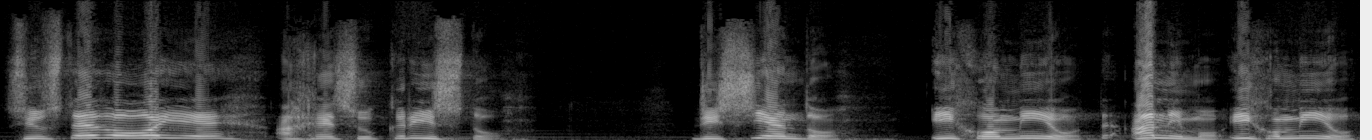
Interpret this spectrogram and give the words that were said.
si usted oye a Jesucristo diciendo, hijo mío, ánimo, hijo mío,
